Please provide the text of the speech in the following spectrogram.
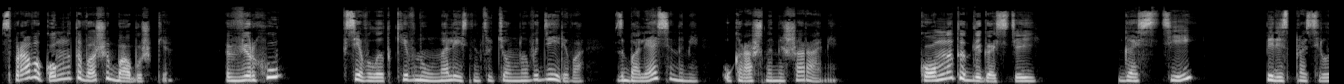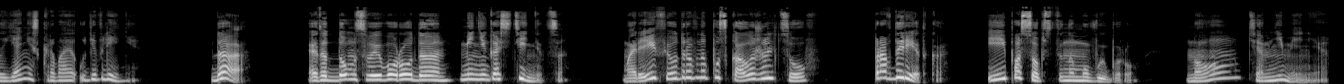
Справа комната вашей бабушки. Вверху...» Всеволод кивнул на лестницу темного дерева с балясинами, украшенными шарами. «Комната для гостей». «Гостей?» — переспросила я, не скрывая удивления. «Да, этот дом своего рода мини-гостиница. Мария Федоровна пускала жильцов. Правда, редко и по собственному выбору, но тем не менее.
